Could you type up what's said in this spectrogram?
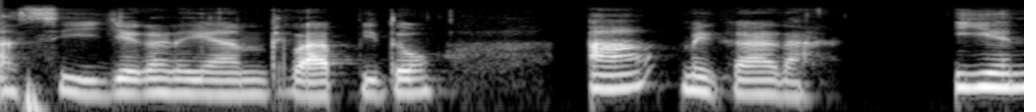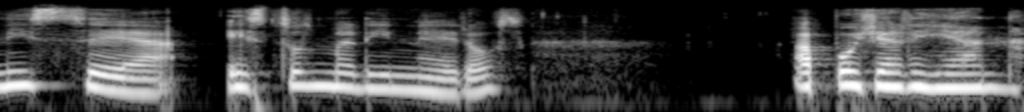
Así llegarían rápido a Megara y en Isea estos marineros apoyarían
